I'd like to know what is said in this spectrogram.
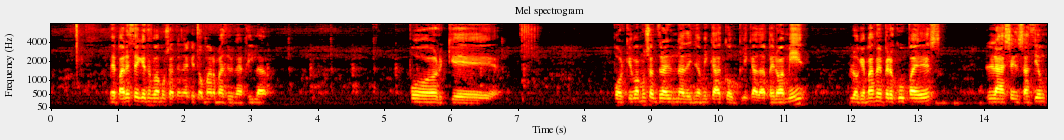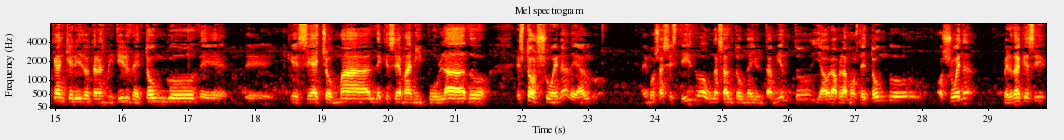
me parece que nos vamos a tener que tomar más de una tila porque, porque vamos a entrar en una dinámica complicada. Pero a mí lo que más me preocupa es la sensación que han querido transmitir de tongo, de, que se ha hecho mal, de que se ha manipulado. ¿Esto suena de algo? Hemos asistido a un asalto a un ayuntamiento y ahora hablamos de tongo. ¿Os suena? ¿Verdad que sí?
